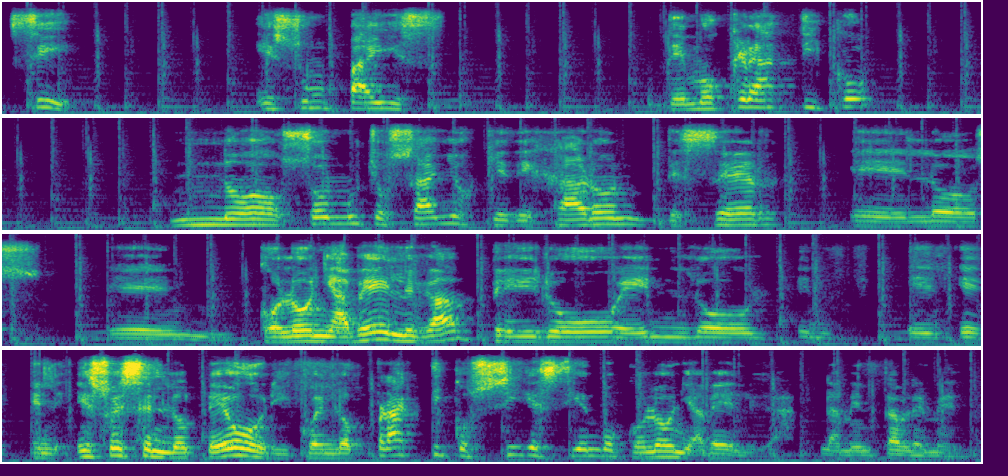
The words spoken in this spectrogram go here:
sí, es un país democrático, no son muchos años que dejaron de ser eh, los colonia belga, pero en lo, eso es en lo teórico, en lo práctico sigue siendo colonia belga, lamentablemente.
